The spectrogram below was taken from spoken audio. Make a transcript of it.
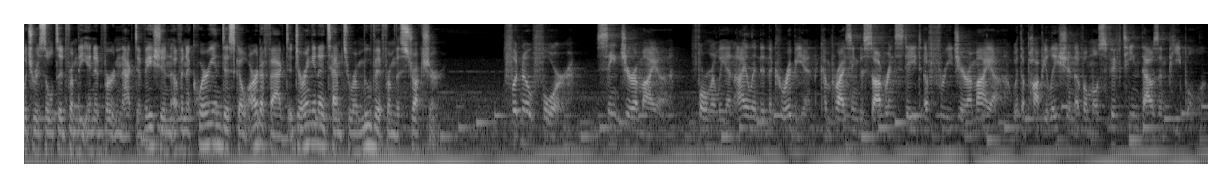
which resulted from the inadvertent activation of an Aquarian Disco artifact during an attempt to remove it from the structure. Footnote 4. St. Jeremiah, formerly an island in the Caribbean comprising the sovereign state of Free Jeremiah with a population of almost 15,000 people.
